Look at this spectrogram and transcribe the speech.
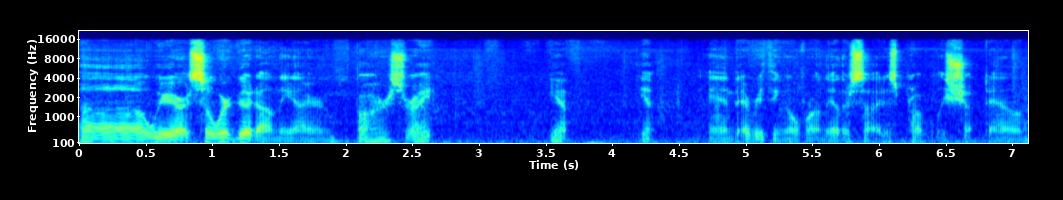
Uh, we are, so we're good on the iron bars, right? Yep, yep. And everything over on the other side is probably shut down.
